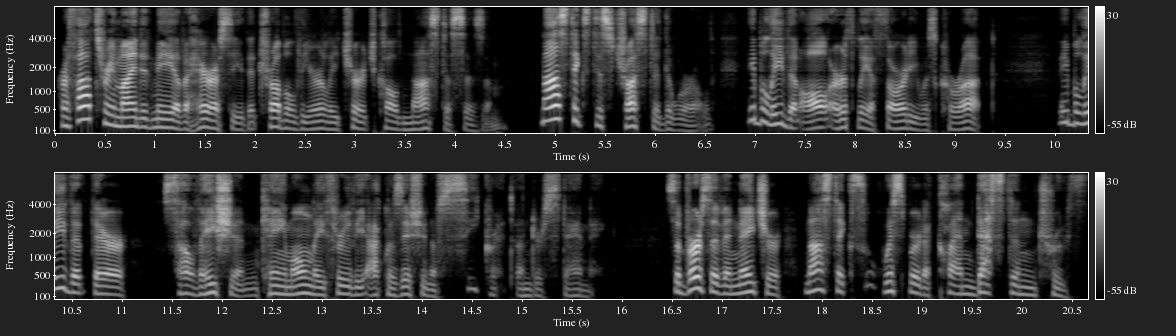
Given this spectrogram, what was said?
Her thoughts reminded me of a heresy that troubled the early church called Gnosticism. Gnostics distrusted the world. They believed that all earthly authority was corrupt. They believed that their salvation came only through the acquisition of secret understanding. Subversive in nature, Gnostics whispered a clandestine truth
